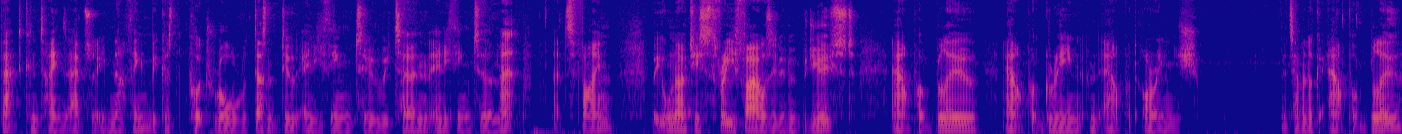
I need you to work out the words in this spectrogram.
That contains absolutely nothing because the put rule doesn't do anything to return anything to the map. That's fine. But you'll notice three files have been produced. Output blue, output green and output orange. Let's have a look at output blue.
